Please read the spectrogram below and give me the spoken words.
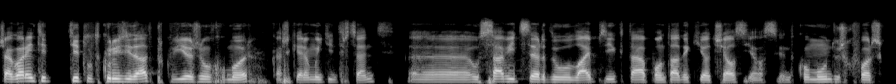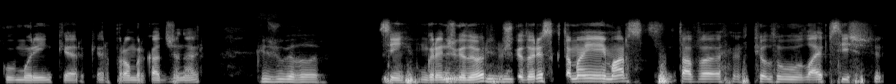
Já agora, em título de curiosidade, porque vi hoje um rumor que acho que era muito interessante, uh, o Sabitzer do Leipzig está apontado aqui ao Chelsea, sendo como um dos reforços que o Mourinho quer, quer para o mercado de janeiro. Que jogador! Sim, um grande jogador. Um jogador esse que também em março estava pelo Leipzig,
